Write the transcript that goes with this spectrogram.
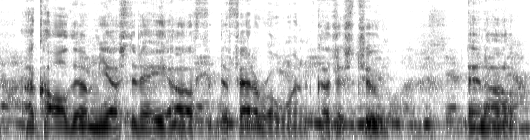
I called them yesterday, uh, the federal one, because it's two, and. Uh,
